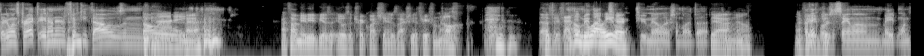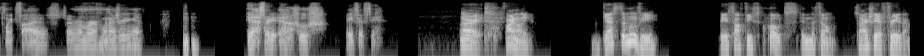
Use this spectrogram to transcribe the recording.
31's correct. Eight hundred and fifty thousand dollars. Nice. Yeah. I thought maybe it'd be a, it was a trick question. It was actually a three from hell. Yeah, That didn't do well like two- either. Two mil or something like that. Yeah, No. I, I think Lords of Salem made 1.5, if I remember when I was reading it. Yeah, 30. Uh, oof, 850. All right, finally, guess the movie based off these quotes in the film. So I actually have three of them.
